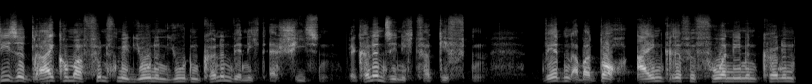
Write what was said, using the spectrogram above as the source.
Diese 3,5 Millionen Juden können wir nicht erschießen, wir können sie nicht vergiften, werden aber doch Eingriffe vornehmen können,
